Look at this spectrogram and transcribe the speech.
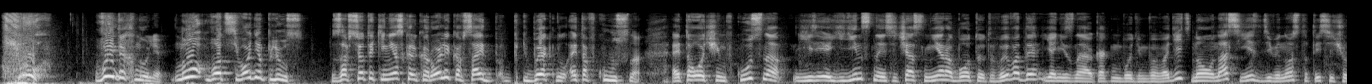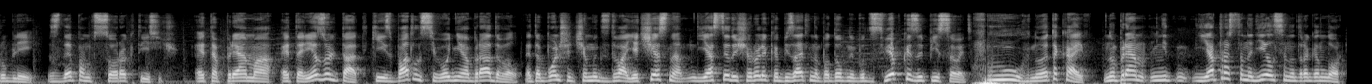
Фух! Выдохнули! Ну, вот сегодня плюс. За все-таки несколько роликов сайт бэкнул. Это вкусно. Это очень вкусно. Единственное, сейчас не работают выводы. Я не знаю, как мы будем выводить. Но у нас есть 90 тысяч рублей. С депом в 40 тысяч. Это прямо... Это результат. Кейс Батл сегодня обрадовал. Это больше, чем X2. Я честно, я следующий ролик обязательно подобный буду с вебкой записывать. Фух, ну это кайф. Ну прям... Не... Я просто надеялся на Драгонлор.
